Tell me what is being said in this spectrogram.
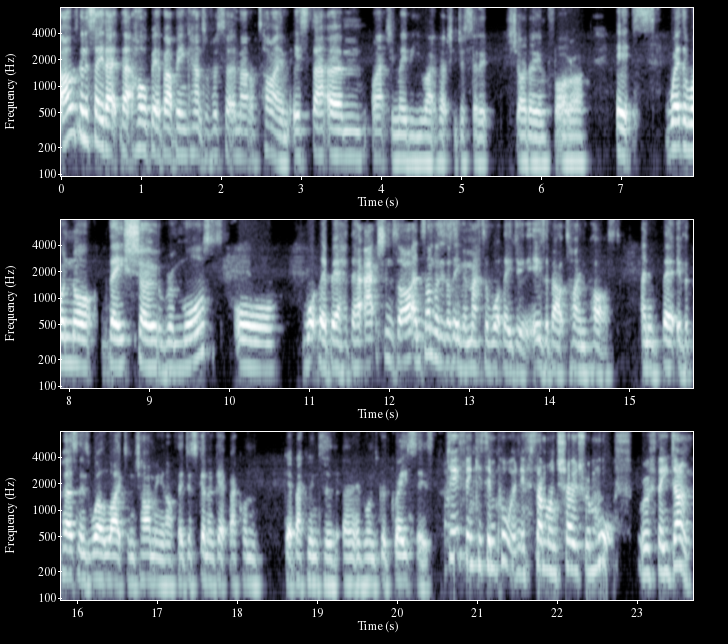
I was going to say that that whole bit about being cancelled for a certain amount of time. is that, um, well, actually, maybe you might have actually just said it, Sade and Farah. It's whether or not they show remorse or what their their their actions are, and sometimes it doesn't even matter what they do. It is about time passed, and if if the person is well liked and charming enough, they're just going to get back on, get back into uh, everyone's good graces. I do think it's important if someone shows remorse or if they don't.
